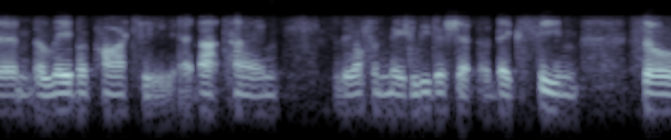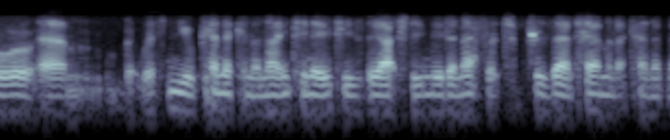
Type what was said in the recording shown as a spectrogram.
um, the Labour Party at that time, they often made leadership a big theme. So, um, with Neil Kinnock in the 1980s, they actually made an effort to present him in a kind of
